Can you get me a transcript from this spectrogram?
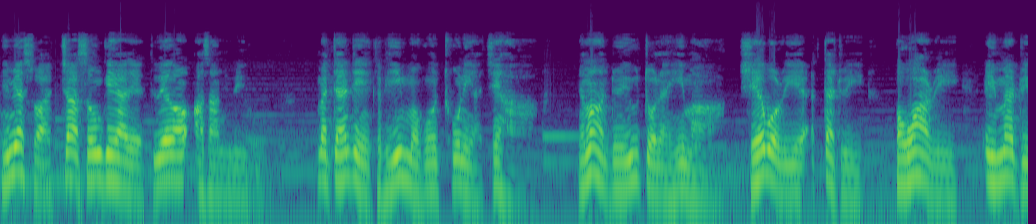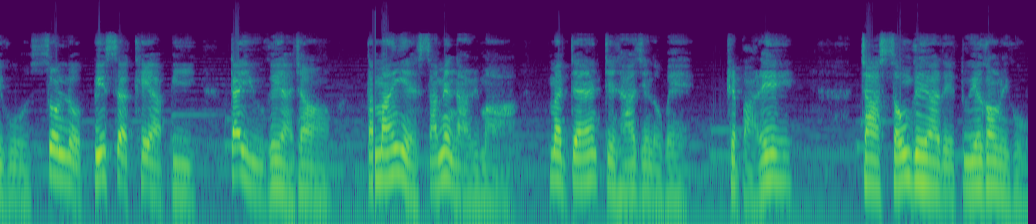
မြင့်မြတ်စွာကြာဆုံးခဲ့ရတဲ့သူရဲကောင်းအာဇာနည်တွေကိုမှတ်တမ်းတင်ကပီးမော်ကွန်းထိုးနေရခြင်းဟာမြမတွင်ယူတော်လန်ရေးမှာရဲဘော်တွေရဲ့အသက်တွေ ဘဝတွေအိမ်မက်တွေကိုစွန့်လွတ်ပေးဆက်ခဲ့ရပြီးတိုက်ယူခဲ့ရကြောင်းတမိုင်းရဲ့စာမျက်နှာတွေမှာမှတ်တမ်းတင်ထားခြင်းလိုပဲဖြစ်ပါတယ်။ကြာဆုံးခဲ့ရတဲ့သူရဲကောင်းတွေကို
